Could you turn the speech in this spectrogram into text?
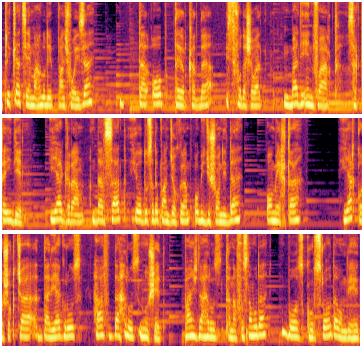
аппликатсияи маҳлули панҷфоиза дар об тайёр карда истифода шавад. Баъди инфаркт сактаи дил 1 грамм дар 100 ё 250 грамм оби ҷӯшонида омехта як қошуқча дар як рӯз 7-10 рӯз нӯшед. 5-10 рӯз танаффус намуда боз курсро давом диҳед.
